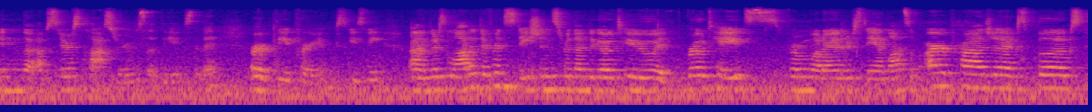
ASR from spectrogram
in the upstairs classrooms at the exhibit, or the aquarium, excuse me. Um, there's a lot of different stations for them to go to. It rotates, from what I understand, lots of art projects, books.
